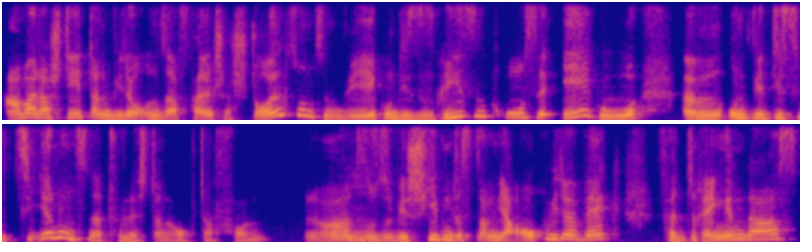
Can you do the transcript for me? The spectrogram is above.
aber da steht dann wieder unser falscher Stolz uns im Weg und dieses riesengroße Ego ähm, und wir dissoziieren uns natürlich dann auch davon. Ja, also mhm. wir schieben das dann ja auch wieder weg, verdrängen das,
